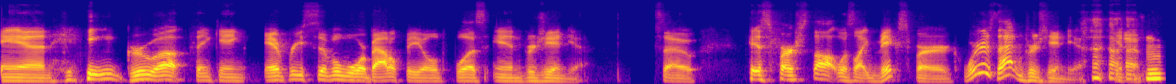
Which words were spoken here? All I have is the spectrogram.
And he grew up thinking every Civil War battlefield was in Virginia. So his first thought was like Vicksburg. Where is that in Virginia? You know.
